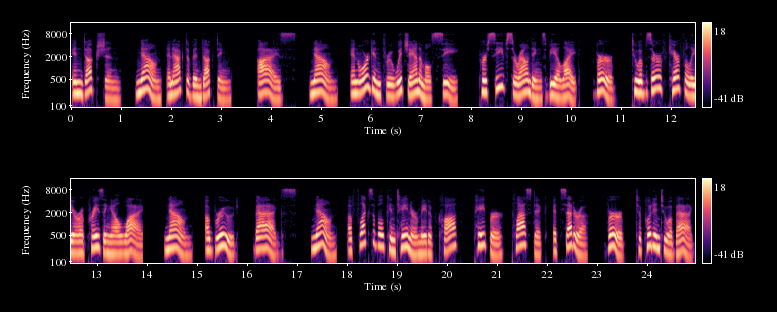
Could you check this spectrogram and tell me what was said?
induction, noun, an act of inducting, eyes, noun, an organ through which animals see, perceive surroundings via light, verb, to observe carefully or appraising ly, noun, a brood, bags, noun, a flexible container made of cloth, paper, plastic, etc., Verb, to put into a bag.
